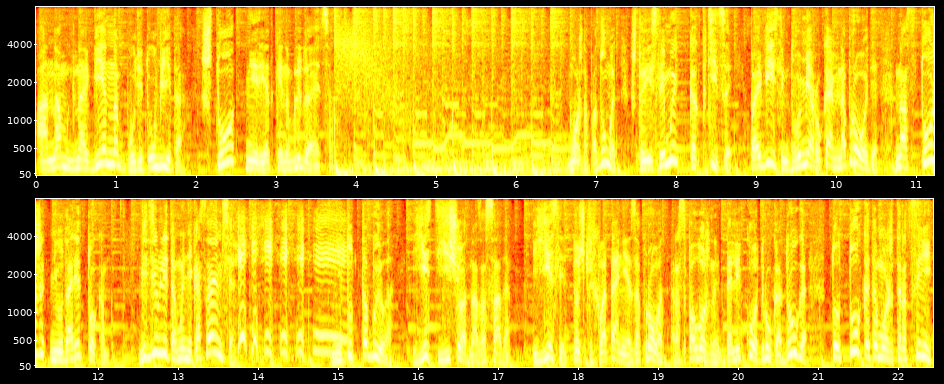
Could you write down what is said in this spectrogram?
она мгновенно будет убита, что нередко и наблюдается. Можно подумать, что если мы, как птицы, повиснем двумя руками на проводе, нас тоже не ударит током. Ведь земли-то мы не касаемся. Не тут-то было. Есть еще одна засада. Если точки хватания за провод расположены далеко друг от друга, то ток это может расценить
